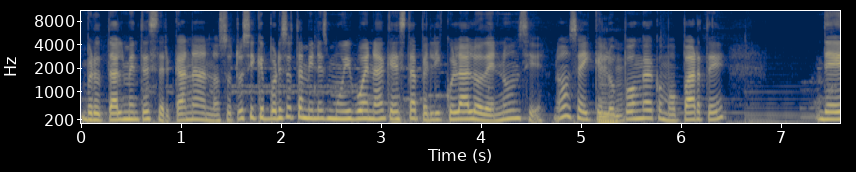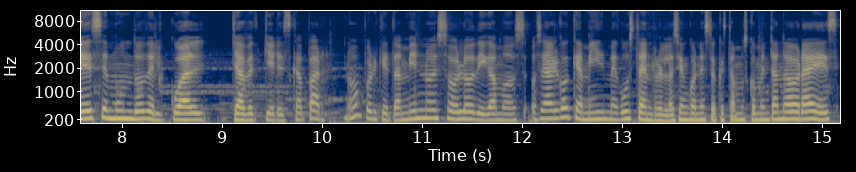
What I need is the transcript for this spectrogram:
brutalmente cercana a nosotros y que por eso también es muy buena que esta película lo denuncie, ¿no? O sea, y que lo ponga como parte de ese mundo del cual Javed quiere escapar, ¿no? Porque también no es solo, digamos, o sea, algo que a mí me gusta en relación con esto que estamos comentando ahora es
